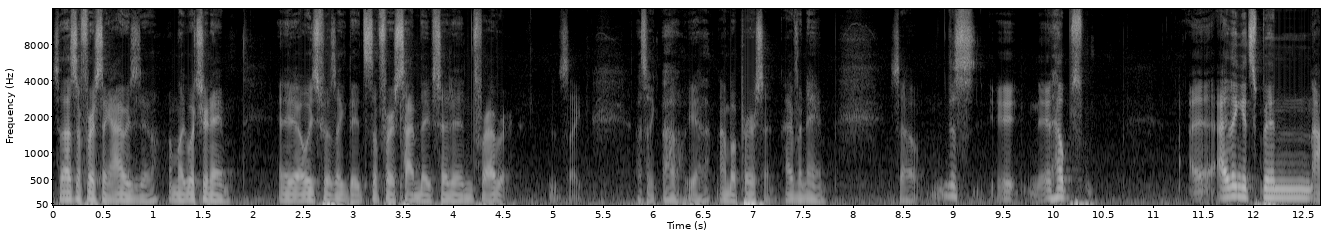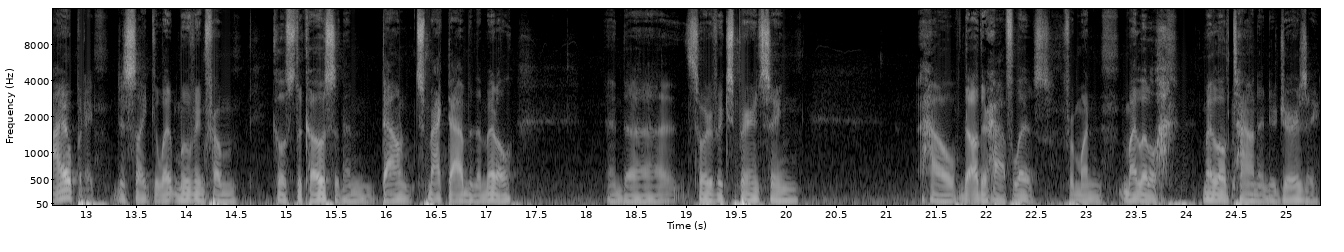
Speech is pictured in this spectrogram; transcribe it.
So that's the first thing I always do. I'm like, "What's your name?" And it always feels like it's the first time they've said it in forever. It's like, I was like, "Oh yeah, I'm a person. I have a name." So just it it helps. I, I think it's been eye opening. Just like moving from coast to coast and then down smack dab in the middle, and uh, sort of experiencing how the other half lives from when my little my little town in New Jersey.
